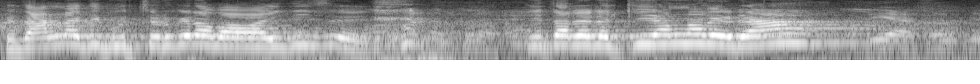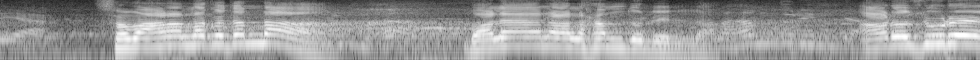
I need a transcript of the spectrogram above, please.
কিন্তু আল্লাহ দি বুচ্চুর করে বাবাই দিছে। কি তার এটা কি আল্লাহ এটা? সব আর আল্লাহ কেতেন না? বলেন আলহামদুলিল্লাহ। আরও জুড়ে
